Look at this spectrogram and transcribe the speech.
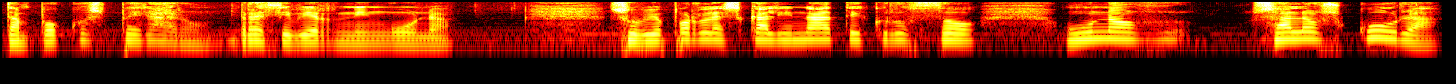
tampoco esperaron recibir ninguna. Subió por la escalinata y cruzó una sala oscura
